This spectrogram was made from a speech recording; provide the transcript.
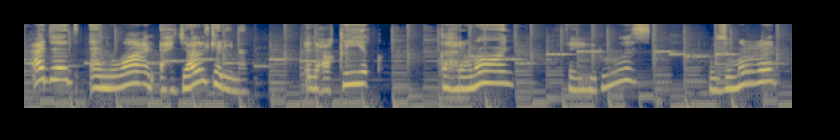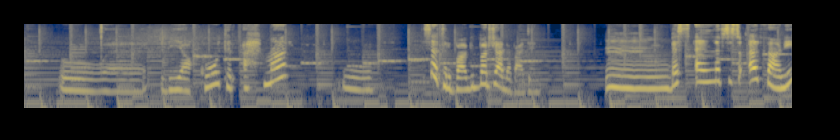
عدد أنواع الأحجار الكريمة. العقيق كهرمان فيروز وزمرد والياقوت الأحمر ونسيت الباقي برجع له بعدين. بسأل نفسي سؤال ثاني.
